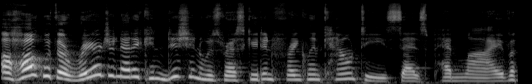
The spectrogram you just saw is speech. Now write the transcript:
A hawk with a rare genetic condition was rescued in Franklin County, says PennLive.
